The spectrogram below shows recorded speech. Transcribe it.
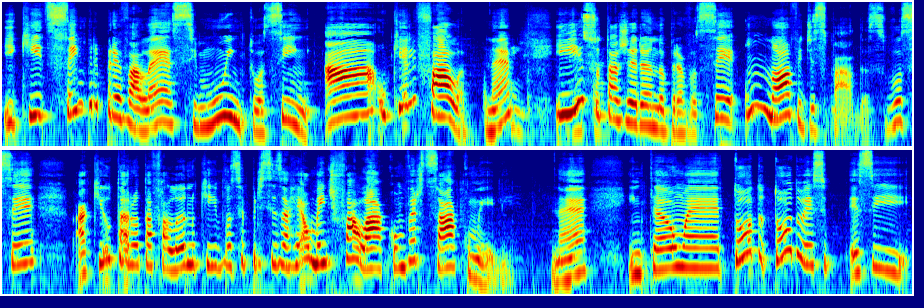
e que sempre prevalece muito assim a o que ele fala, né? Sim, E isso tá gerando para você um nove de espadas. Você aqui o tarot tá falando que você precisa realmente falar, conversar com ele, né? Então é todo todo esse esse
